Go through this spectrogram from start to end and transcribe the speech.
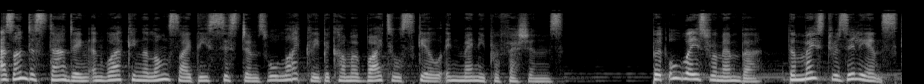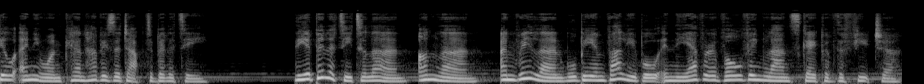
as understanding and working alongside these systems will likely become a vital skill in many professions. But always remember, the most resilient skill anyone can have is adaptability. The ability to learn, unlearn, and relearn will be invaluable in the ever evolving landscape of the future.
